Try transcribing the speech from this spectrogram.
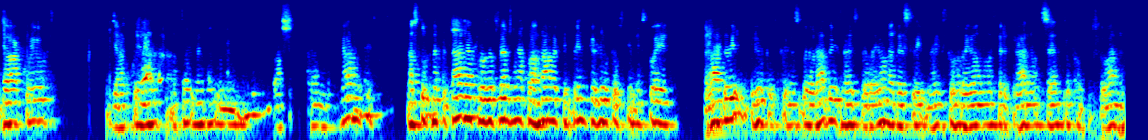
Дякую. Дякую. Наступне питання про затвердження програми підтримки Вілковської міської ради, Вілковської міської ради Ізмаїльського району, Одеського Ізмаїльського районного територіального центру комплектування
